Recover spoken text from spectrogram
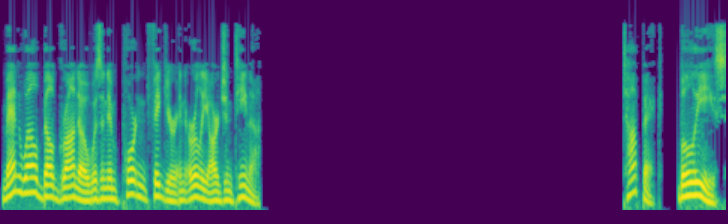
Manuel Belgrano was an important figure in early Argentina. Belize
